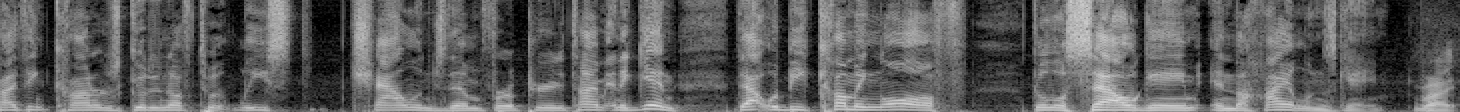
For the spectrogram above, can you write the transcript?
I think Conner's good enough to at least challenge them for a period of time. And again, that would be coming off the LaSalle game and the Highlands game. Right.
